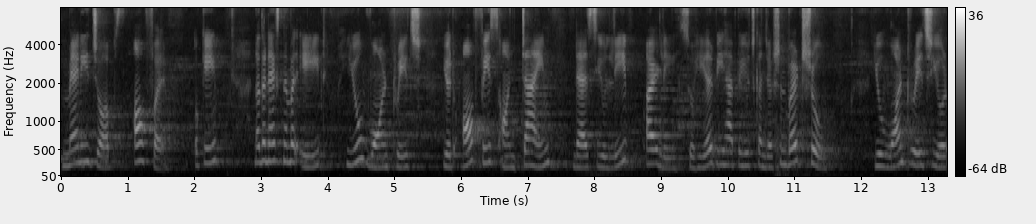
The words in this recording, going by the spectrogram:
many jobs offer. Okay. Now the next number 8. You won't reach your office on time as you leave early. So here we have to use conjunction word show. You won't reach your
